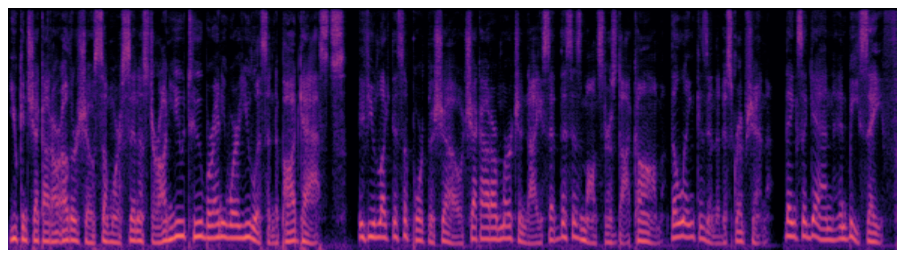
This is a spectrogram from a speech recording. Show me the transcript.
You can check out our other show, Somewhere Sinister, on YouTube or anywhere you listen to podcasts. If you'd like to support the show, check out our merchandise at thisismonsters.com. The link is in the description. Thanks again and be safe.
